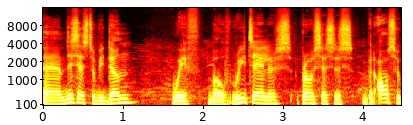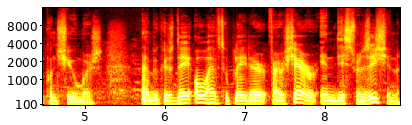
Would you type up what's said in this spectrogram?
Um, this has to be done with both retailers, processors, but also consumers uh, because they all have to play their fair share in this transition.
